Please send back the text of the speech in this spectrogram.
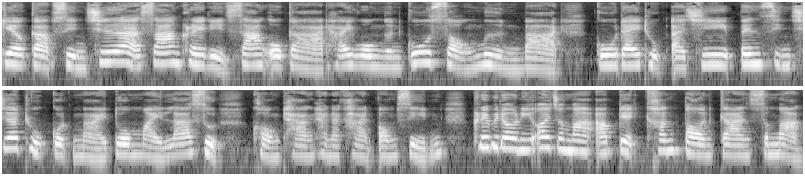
เกี่ยวกับสินเชื่อสร้างเครดิตสร้างโอกาสให้วงเงินกู้ 20,000 บาท กู้ได้ทุกอาชีพ เป็นสินเชื่อถูกกฎหมายตัวใหม่ล่าสุดของทางธนาคารออมสิน คลิปวิดีโอนี้อ้อยจะมาอัปเดตขั้นตอนการสมัคร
